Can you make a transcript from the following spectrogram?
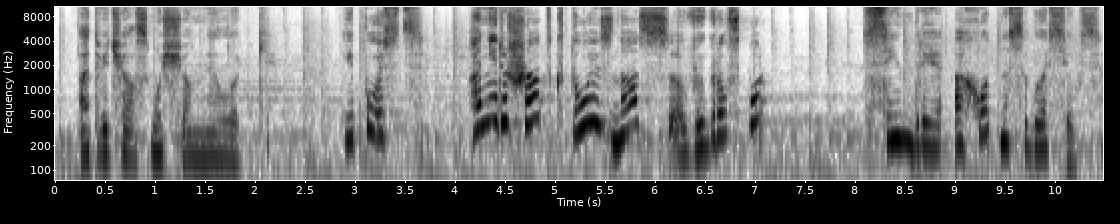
— отвечал смущенный Локки. «И пусть они решат, кто из нас выиграл спор». Синдри охотно согласился.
